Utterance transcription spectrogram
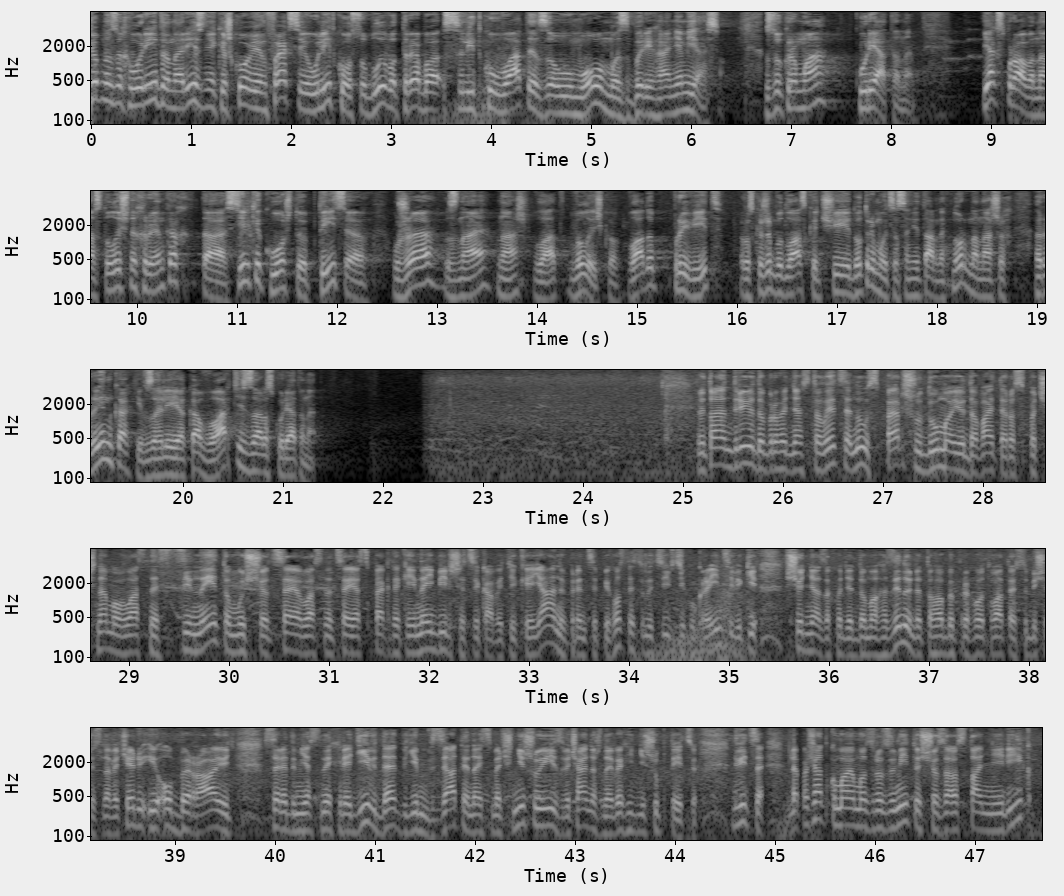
Щоб не захворіти на різні кишкові інфекції, улітку особливо треба слідкувати за умовами зберігання м'яса, зокрема курятини. Як справи на столичних ринках та скільки коштує птиця, уже знає наш Влад Величко. Владо, привіт. Розкажи, будь ласка, чи дотримуються санітарних норм на наших ринках і взагалі яка вартість зараз курятини? Вітаю, Андрію. Доброго дня, столиця. Ну, спершу думаю, давайте розпочнемо власне з ціни, тому що це власне цей аспект, який найбільше цікавить і киян, і, в принципі, гостей столиці всіх українців, які щодня заходять до магазину для того, аби приготувати собі щось на вечерю і обирають серед м'ясних рядів, де б їм взяти найсмачнішу і, звичайно ж, найвигіднішу птицю. Дивіться, для початку маємо зрозуміти, що за останній рік.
